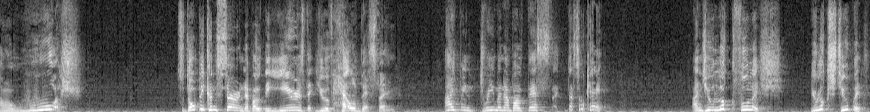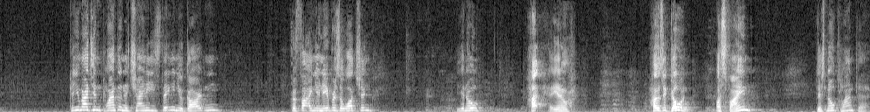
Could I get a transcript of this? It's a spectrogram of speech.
And whoosh. So don't be concerned about the years that you have held this thing. I've been dreaming about this. That's okay. And you look foolish. You look stupid. Can you imagine planting a Chinese thing in your garden? For fi- and your neighbors are watching? You know, hi, you know, how's it going? It's fine. There's no plant there.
